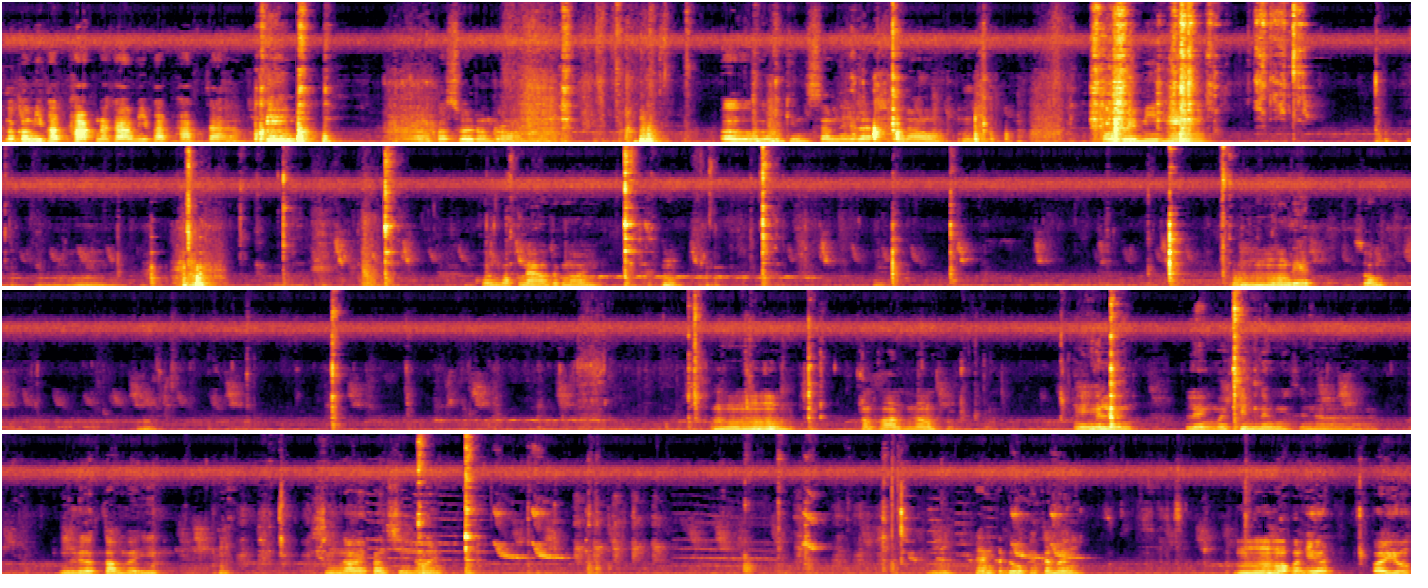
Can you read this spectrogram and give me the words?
แล้วก็มีผัดผักนะครับ มีผัดผักจ้าแล้วก็สวยร้อนๆ เออ กินซ้ำนี่แหละพี่น้องอืมพอไปมีแหงอืมค นบอกหนาวจากหน่อยอืมอืมเด็ดส้มอืมต้องห้อนพี่น้อง เอ๊ะเล็งเล็งไว้ชิ้นหนึ่งเสียนะมีเลือกตอนไว้อีก ชิ้นน้อยฝั่งชิ้นน้อย แห่งกระดูกให้กันมึงอืมออกกันเยอะไปอยู่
